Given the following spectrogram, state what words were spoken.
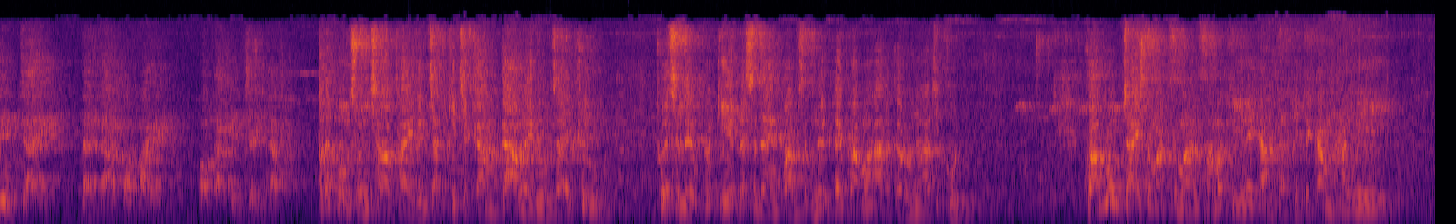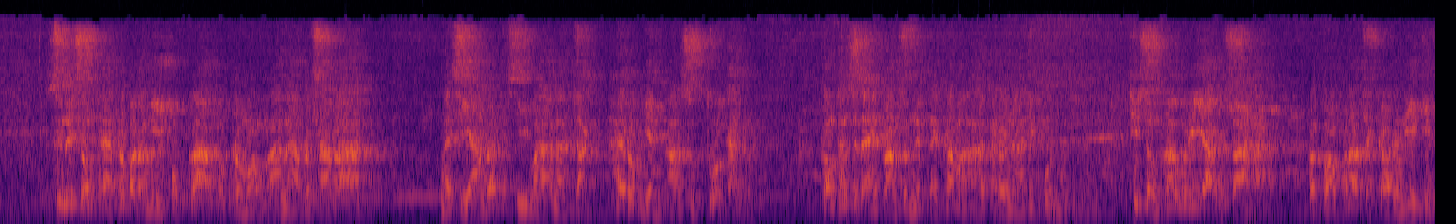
ดวงใจดังกล่าวต่อไปขอกราบเรียนเชิญครับ และปวงชนชาวไทยจึงจัดกิจกรรมก้าวในดวงใจขึ้น เพื่อเฉลิมพระเกียรติและแสดงความสำนึกในพระมหากรุณาธิคุณ ความร่วมใจสมัครสมานสามัคคีในการจัดกิจกรรมครั้งนี้ ซึ่งได้ทรงแผ่พระบารมีปกเกล้าปกกระหม่อมอาณาประชาราชในสยามราชสีมาอาณาจักรให้ร่มเย็นผาสุขทั่วกันพร้อมทั้งแสดงความสำนึกในพระมหากรุณาธิคุณ ที่ทรงพระวริยะอุตสาหะประกอบพระราชกรณียกิจ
